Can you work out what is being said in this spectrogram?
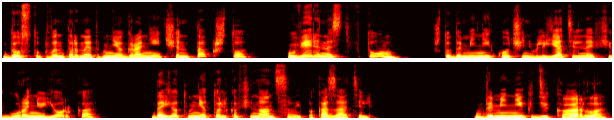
Доступ в интернет мне ограничен, так что уверенность в том, что Доминик очень влиятельная фигура Нью-Йорка, дает мне только финансовый показатель. Доминик Ди Карло?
